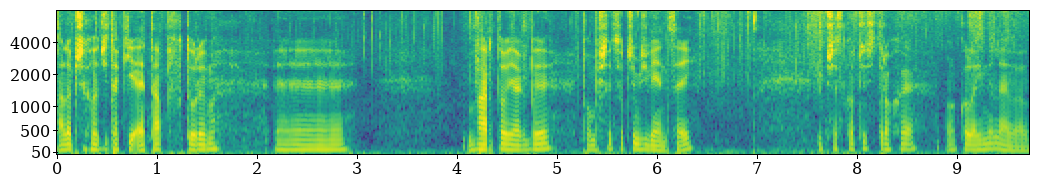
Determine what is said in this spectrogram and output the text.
ale przychodzi taki etap, w którym e, warto jakby pomyśleć o czymś więcej i przeskoczyć trochę o kolejny level.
